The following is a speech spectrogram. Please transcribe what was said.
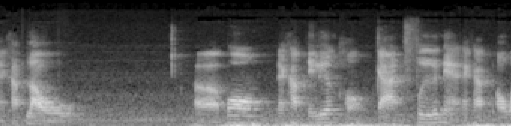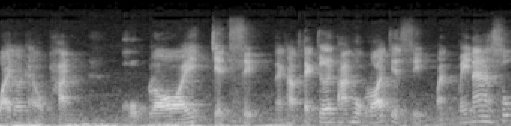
นะครับเราเออมองนะครับในเรื่องของการฟื้นเนี่ยนะครับเอาไว้แถวๆพันหกร้อยเจ็ดสิบนะครับแต่เกินพันหกร้อยเจ็ดสิบมันไม่น่าสู้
